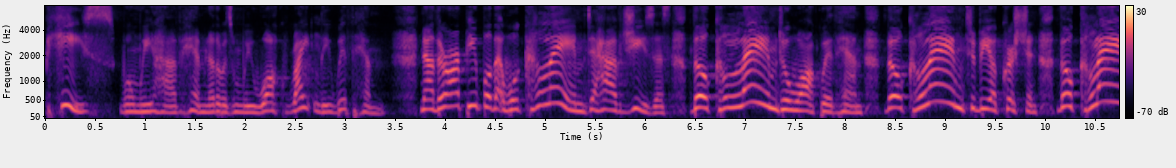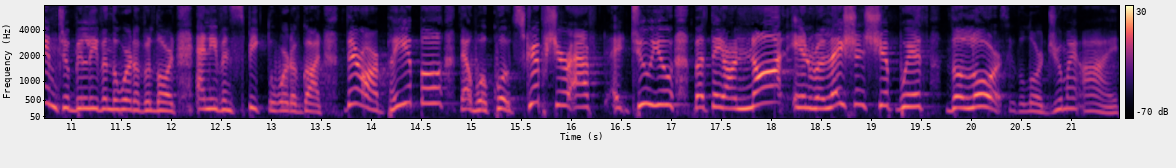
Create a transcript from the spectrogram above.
peace when we have Him. In other words, when we walk rightly with Him. Now, there are people that will claim to have Jesus. They'll claim to walk with Him. They'll claim to be a Christian. They'll claim to believe in the Word of the Lord and even speak the Word of God. There are people that will quote Scripture after, eh, to you, but they are not in relationship with the Lord. So the Lord drew my eye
